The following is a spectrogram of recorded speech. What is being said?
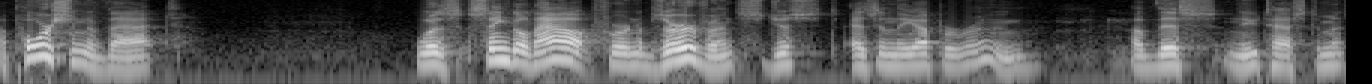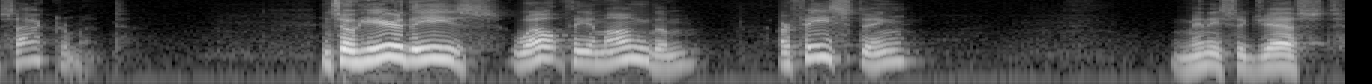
a portion of that was singled out for an observance, just as in the upper room, of this New Testament sacrament. And so here, these wealthy among them are feasting. Many suggest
